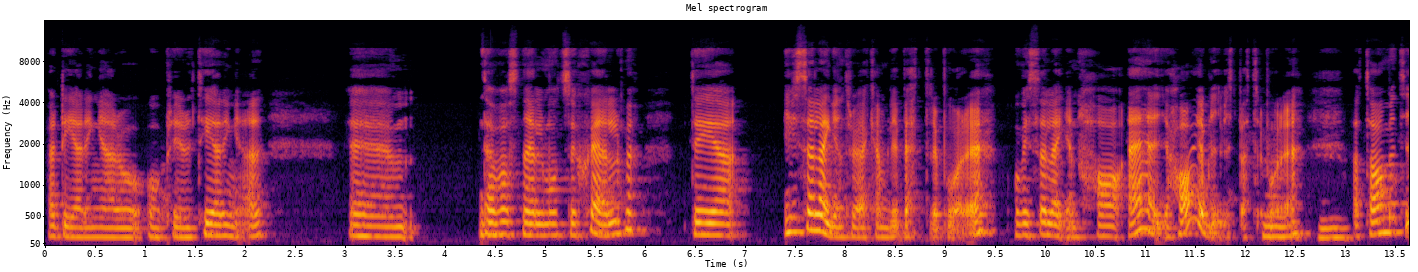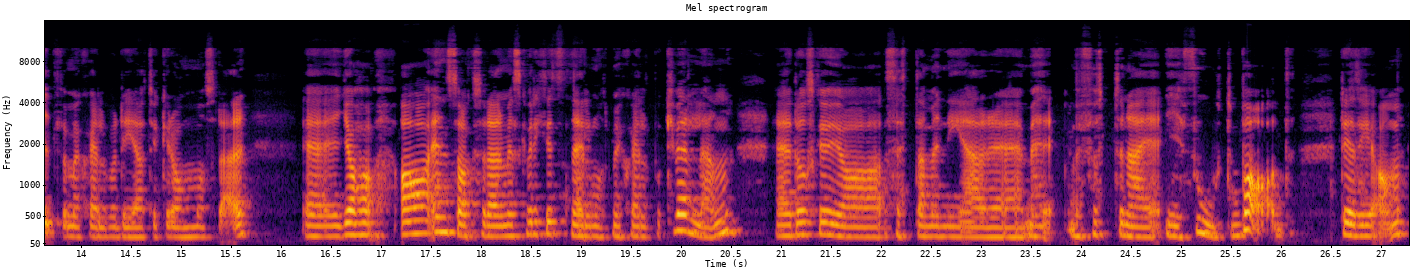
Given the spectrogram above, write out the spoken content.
värderingar och, och prioriteringar. Eh, det vara snäll mot sig själv. Det, I vissa lägen tror jag kan bli bättre på det. Och vissa lägen har, är, har jag blivit bättre på det Mm. att ta mig tid för mig själv och det jag tycker om och sådär. Eh, jag har, ja, en sak sådär, men jag ska vara riktigt snäll mot mig själv på kvällen. Eh, då ska jag sätta mig ner eh, med, med fötterna i fotbad. Det tycker jag om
